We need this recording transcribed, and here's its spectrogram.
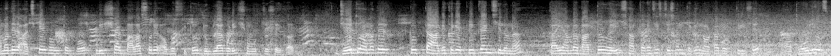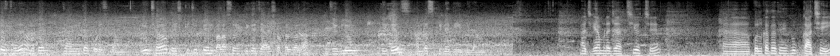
আমাদের আজকের গন্তব্য উড়িষ্যার বালাসোরে অবস্থিত দুবলাগড়ি সমুদ্র সৈকত। যেহেতু আমাদের ট্যুরটা আগে থেকে প্রিপ্ল্যান ছিল না, তাই আমরা বাধ্য হয়েই সাঁতরাগাছি স্টেশন থেকে নটা বত্রিশে ধৌলি এক্সপ্রেস ধরে আমাদের জার্নিটা করেছিলাম। এছাড়াও বেশ কিছু ট্রেন বালাসোরের দিকে যায় সকালবেলা, যেগুলির ডিটেলস আমরা স্ক্রিনে দিয়ে দিলাম। আজকে আমরা যাচ্ছি হচ্ছে কলকাতা থেকে খুব কাছেই,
